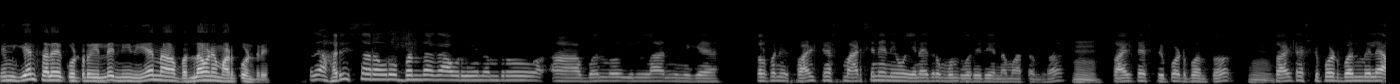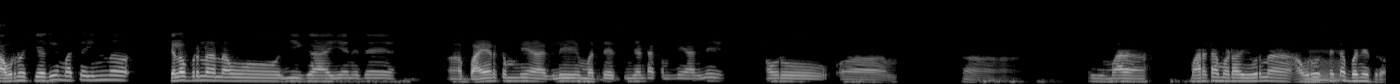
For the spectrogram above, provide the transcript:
ನಿಮ್ಗೆ ಏನ್ ಸಲಹೆ ಕೊಟ್ರು ಇಲ್ಲಿ? ನೀವ್ ಏನ್ ಬದಲಾವಣೆ ಮಾಡ್ಕೊಂಡ್ರಿ? ಅದೇ ಹರೀಶ್ ಸರ್ ಅವರು ಬಂದಾಗ ಅವ್ರು ಏನಂದ್ರು ಆ, ಬಂದು ಇಲ್ಲ ನಿಮಗೆ ಸ್ವಲ್ಪ ನೀವು ಸಾಯಿಲ್ ಟೆಸ್ಟ್ ಮಾಡಿಸಿನೇ ನೀವು ಏನಾದ್ರು ಮುಂದುವರಿರಿ ಅನ್ನೋ ಮಾತಂದ್ರ. ಹ್ಮ್. ಸಾಯಿಲ್ ಟೆಸ್ಟ್ ರಿಪೋರ್ಟ್ ಬಂತು. ಹ್ಮ್. ಸಾಯಿಲ್ ಟೆಸ್ಟ್ ರಿಪೋರ್ಟ್ ಬಂದ್ಮೇಲೆ ಅವ್ರನ್ನ ಕೇಳಿದ್ವಿ. ಮತ್ತೆ ಇನ್ನು ಕೆಲವೊಬ್ರನ್ನ ನಾವು ಈಗ ಏನಿದೆ ಬಾಯರ್ ಕಂಪ್ನಿ ಆಗ್ಲಿ ಮತ್ತೆ ಸಿಂಜಂಟಾ ಕಂಪ್ನಿ ಆಗ್ಲಿ ಅವರು ಈ ಮಾ ಮಾರಾಟ ಮಾಡೋ ಇವ್ರನ್ನ ಅವರು ಹ್ಮ್. ಸಹಿತ ಬಂದಿದ್ರು.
